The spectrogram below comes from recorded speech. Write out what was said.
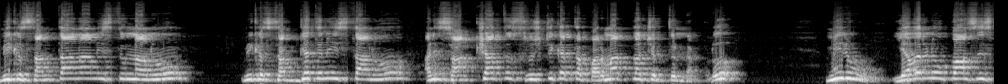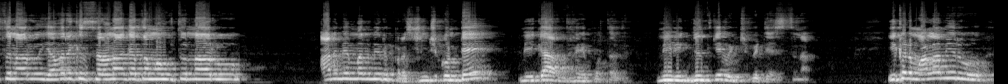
మీకు సంతానాన్ని ఇస్తున్నాను మీకు సద్గతిని ఇస్తాను అని సాక్షాత్తు సృష్టికర్త పరమాత్మ చెప్తున్నప్పుడు మీరు ఎవరిని ఉపాసిస్తున్నారు? ఎవరికి శరణాగతం అవుతున్నారు అని మిమ్మల్ని మీరు ప్రశ్నించుకుంటే మీకు అర్థమైపోతుంది. మీ విజ్ఞతకే విడిచిపెట్టేస్తున్నారు ఇక్కడ మళ్ళా మీరు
